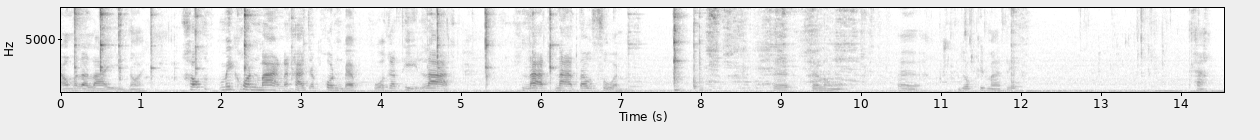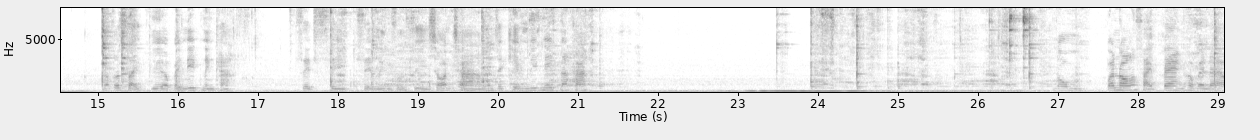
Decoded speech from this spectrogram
เอามาละลายอีกหน่อย เขาไม่ข้นมากนะคะ จะข้นแบบหัวกะทิราดราดหน้าเต้าส่วน เธอเธอลองเออยกขึ้นมาสิค่ะ แล้วก็ใส่เกลือไปนิดนึงค่ะ เศษสี่เศษหนึ่งส่วนสี่ช้อนชา มันจะเค็มนิดๆนะคะ นม ป้าน้องใส่แป้งเข้าไปแล้ว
